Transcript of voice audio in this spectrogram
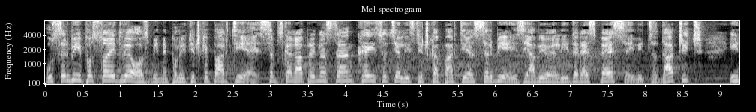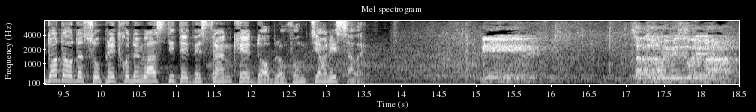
U Srbiji postoje dve ozbiljne političke partije, Srpska napredna stranka i Socijalistička partija Srbije, izjavio je lider SPS-a Ivica Dačić i dodao da su u prethodnoj vlasti te dve stranke dobro funkcionisale. Mi zato na ovim izborima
